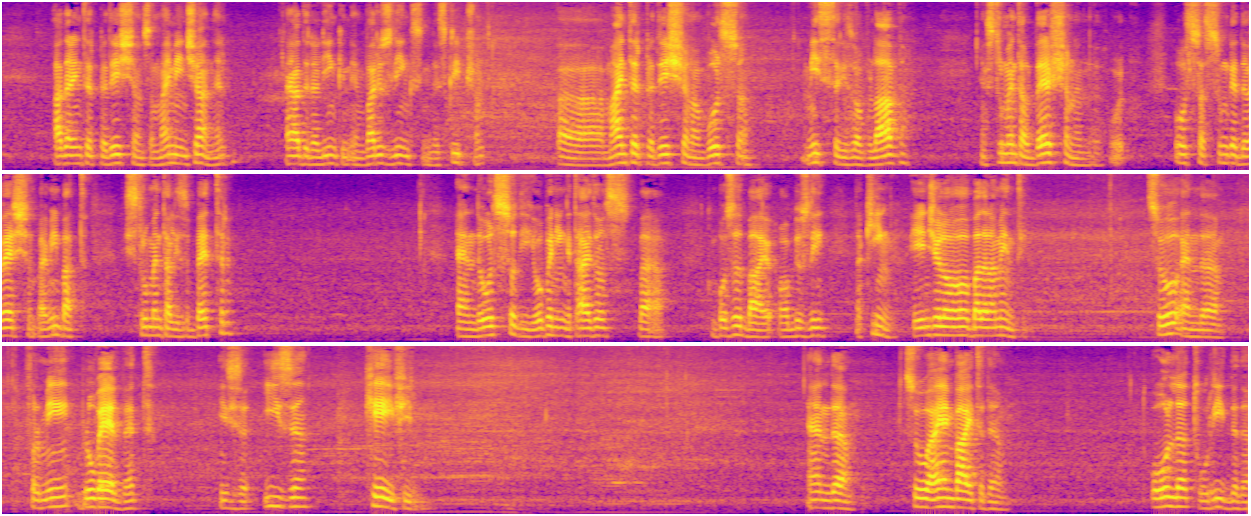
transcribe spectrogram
other interpretations on my main channel I added a link in, in various links in the description. Uh, my interpretation of also Mysteries of Love, instrumental version, and uh, also a sung version by me, but instrumental is better. And also the opening titles by, composed by obviously the king, Angelo Badalamenti. So, and uh, for me, Blue Velvet is is film and uh, so I invited uh, all to read the,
